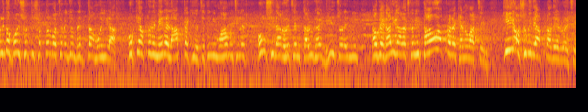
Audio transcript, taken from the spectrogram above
উনি তো পঁয়ষট্টি, সত্তর বছরের যে বৃদ্ধা মহিলা। ওকে আপনাদের মেরে লাভটা কি হচ্ছে? তিনি মহামিছিলের অংশীদার হয়েছেন, কারুর গায়ে ঢিল চড়েননি, কাউকে গালিগালাজ করেনি তাও আপনারা কেন পাচ্ছেন কি অসুবিধে আপনাদের রয়েছে?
